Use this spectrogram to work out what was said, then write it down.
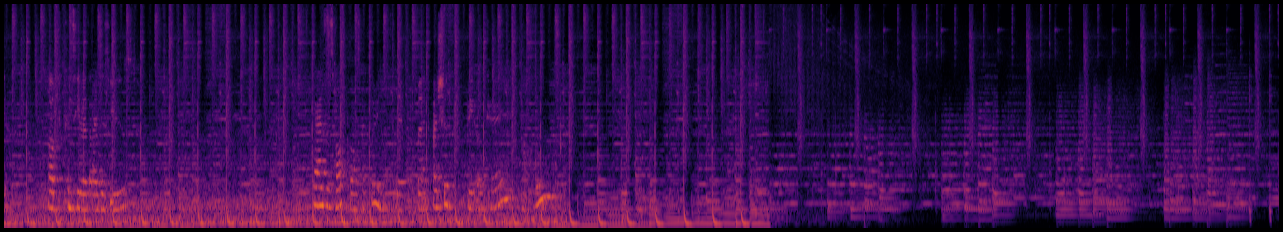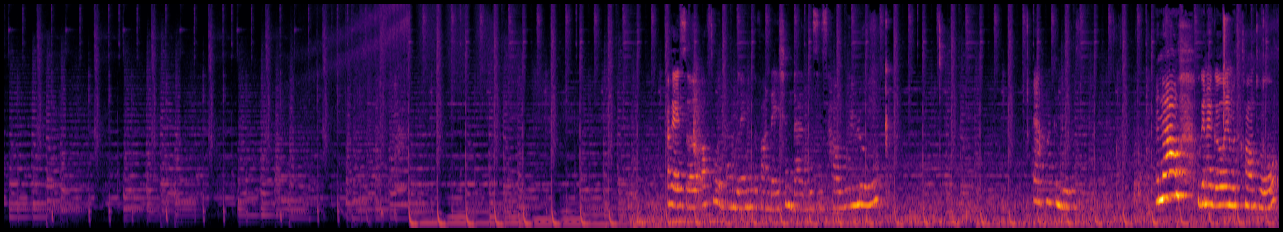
of concealer that I just used. Guys, it's hot pause, I thought but I should be okay, Okay, so after we're done blending the foundation, that this is how we look. Yeah, I can do this. And now we're gonna go in with contour.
